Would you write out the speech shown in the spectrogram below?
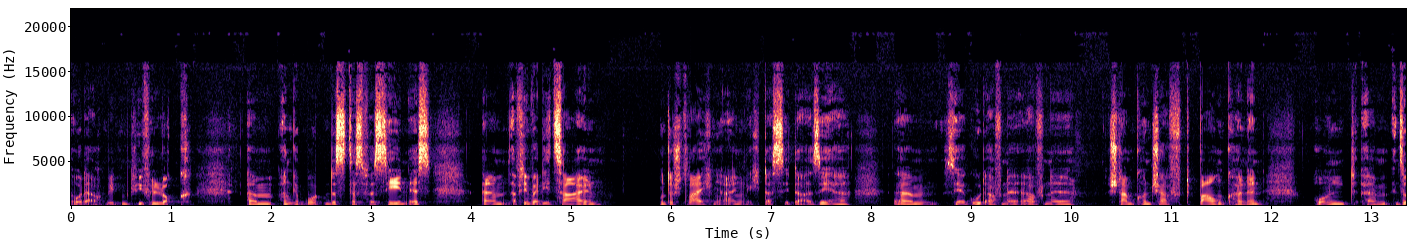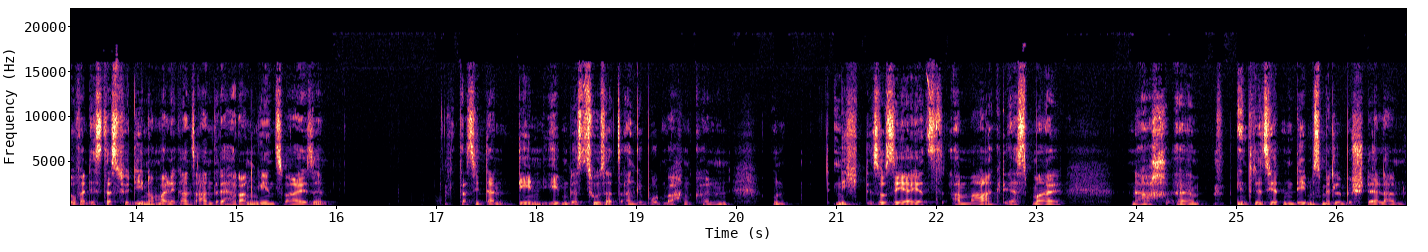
oder auch mit, mit wie viel Log-Angeboten ähm, das, das versehen ist. Ähm, auf jeden Fall die Zahlen unterstreichen eigentlich, dass sie da sehr, ähm, sehr gut auf eine, auf eine Stammkundschaft bauen können. Und ähm, insofern ist das für die nochmal eine ganz andere Herangehensweise, dass sie dann denen eben das Zusatzangebot machen können und nicht so sehr jetzt am Markt erstmal nach äh, interessierten Lebensmittelbestellern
